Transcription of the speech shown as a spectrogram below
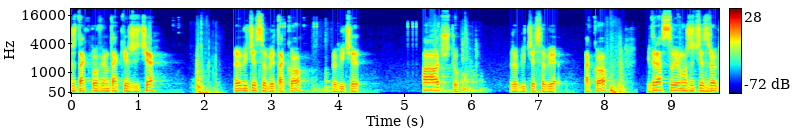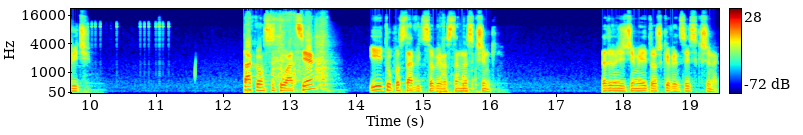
że tak powiem, takie życie. Robicie sobie tako. Robicie. Chodź tu. Robicie sobie tako. I teraz sobie możecie zrobić taką sytuację i tu postawić sobie następne skrzynki. Wtedy będziecie mieli troszkę więcej skrzynek.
